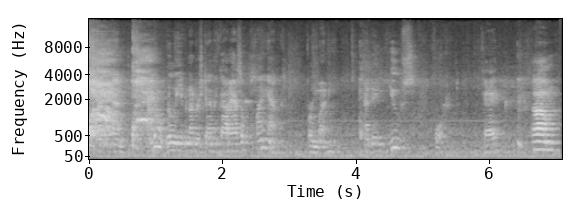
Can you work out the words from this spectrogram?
And we don't really even understand that God has a plan for money and a use for it. Okay? Um,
